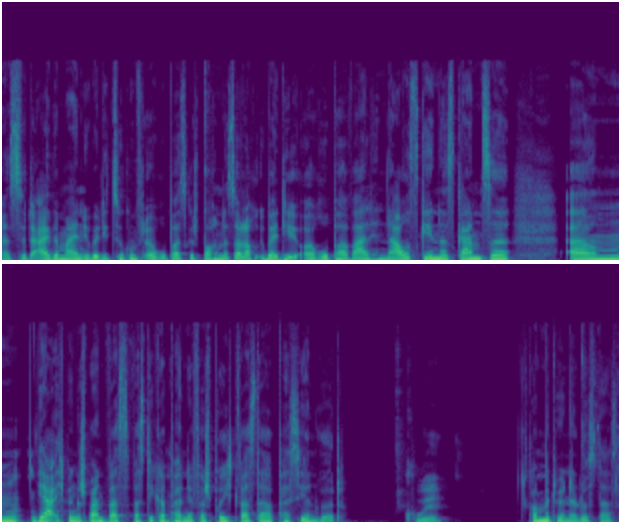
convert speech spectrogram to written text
es wird allgemein über die Zukunft Europas gesprochen. Das soll auch über die Europawahl hinausgehen, das Ganze. Ähm, ja, ich bin gespannt, was, was die Kampagne verspricht, was da passieren wird. Cool. Komm mit, wenn du Lust hast.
